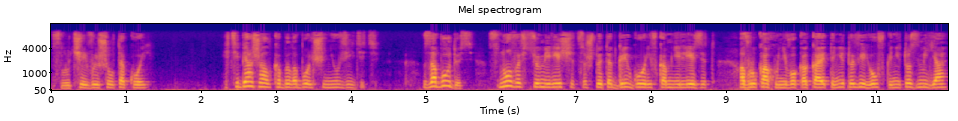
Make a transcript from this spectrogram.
случай вышел такой». «И тебя жалко было больше не увидеть. Забудусь, снова все мерещится, что этот Григорьев ко мне лезет, а в руках у него какая-то не то веревка, не то змея»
